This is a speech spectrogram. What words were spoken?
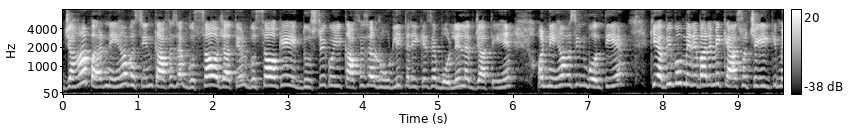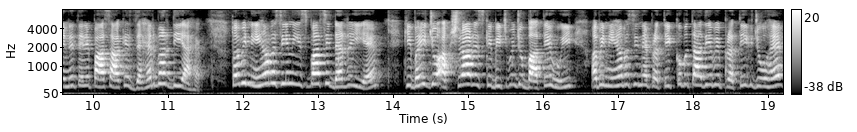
जहाँ पर नेहा भसीन काफ़ी ज़्यादा गुस्सा हो जाती है और गुस्सा होकर एक दूसरे को ये काफ़ी ज़्यादा रूडली तरीके से बोलने लग जाती हैं। और नेहा भसीन बोलती है कि अभी वो मेरे बारे में क्या सोचेगी कि मैंने तेरे पास आके जहर भर दिया है। तो अभी नेहा भसीन इस बात से डर रही है कि भाई जो अक्षरा और इसके बीच में जो बातें हुई, अभी नेहा भसीन ने प्रतीक को बता दी अभी प्रतीक जो है,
